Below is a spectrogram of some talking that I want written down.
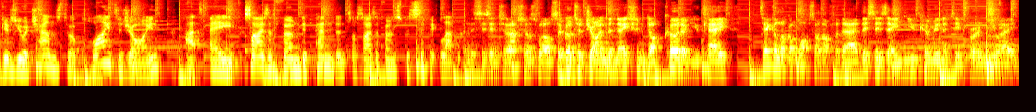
gives you a chance to apply to join at a size of firm dependent or size of firm specific level. And this is international as well. So go to jointhenation.co.uk. Take a look at what's on offer there. This is a new community for a new age.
